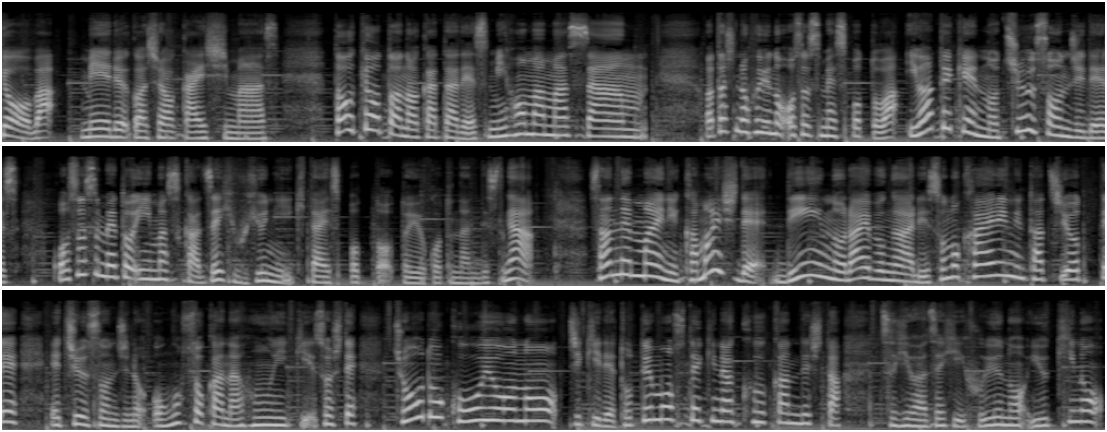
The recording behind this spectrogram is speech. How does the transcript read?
今日はメールご紹介します。東京都の方です。みほママさん。私の冬のおすすめスポットは岩手県の中尊寺です。おすすめと言いますかぜひ冬に行きたいスポットということなんですが3年前に釜石でディーンのライブがありその帰りに立ち寄ってえ中尊寺の厳かな雰囲気そしてちょうど紅葉の時期でとても素敵な空間でした。次はぜひ冬の雪の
